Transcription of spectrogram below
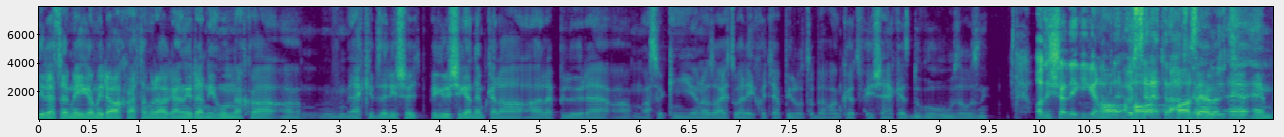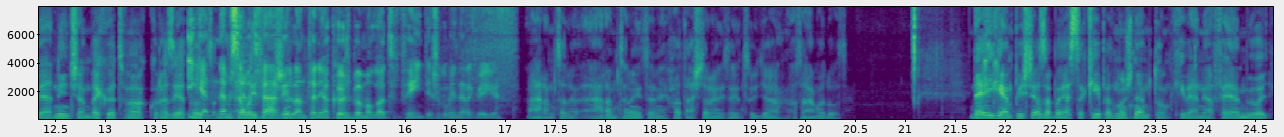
Illetve még amire akartam reagálni, Reni Hunnak a, a elképzelés, hogy végülis igen, nem kell a, a repülőre a, az, hogy kinyíljon az ajtó, elég, hogyha a pilóta be van kötve és elkezd dugó húzózni. Az is elég, igen, Ha, össze lehet ha, ha az rázni em, e- ember nincsen bekötve, akkor azért Igen, ott nem szabad felvillantani a közbe magad fényt, és akkor mindenek vége. áramtalan, áramtalanítani, hatástalanítani tudja a támadót. De igen, Pisti, az a baj, ezt a képet most nem tudom kivenni a fejemből, hogy,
